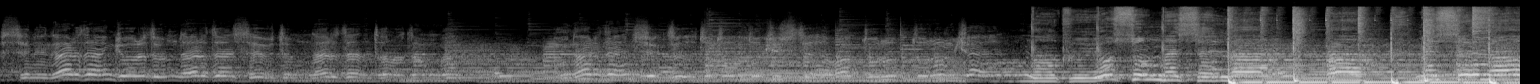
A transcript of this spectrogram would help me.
Seni nereden gördüm, nereden sevdim, nereden tanıdım ben? Bu nereden çıktı, tutulduk işte bak durup dururken? Ne yapıyorsun mesela, ah mesela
